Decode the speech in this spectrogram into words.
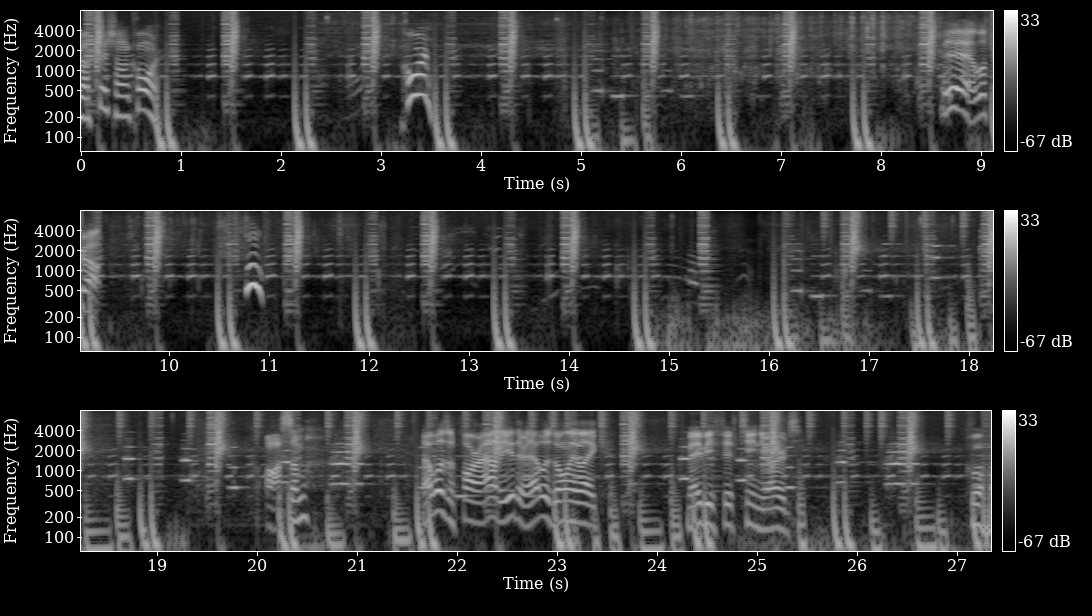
Got fish on corn. Corn. Yeah, little trout. Woo! Awesome. That wasn't far out either. That was only like maybe 15 yards. Cool.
